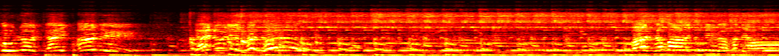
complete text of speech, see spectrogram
ကုန်တော့ထိုင်ဖမ်းတယ်။ဒါတို့ရထထော။ဘာသမားအရှိပါခင်ဗျာ။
